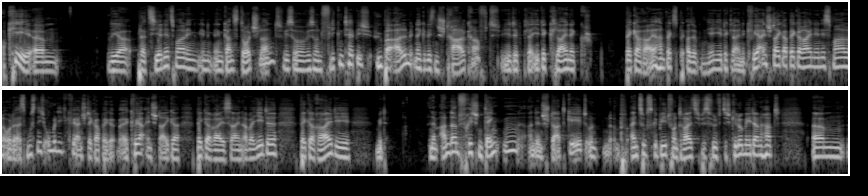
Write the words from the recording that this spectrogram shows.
okay, ähm, wir platzieren jetzt mal in, in, in, ganz Deutschland wie so, wie so ein Flickenteppich überall mit einer gewissen Strahlkraft. Jede, jede kleine Bäckerei, Handwerks, also jede kleine Quereinsteigerbäckerei nenne ich es mal, oder es muss nicht unbedingt äh, Quereinsteigerbäckerei sein, aber jede Bäckerei, die mit einem anderen frischen Denken an den Start geht und ein Einzugsgebiet von 30 bis 50 Kilometern hat, ähm,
